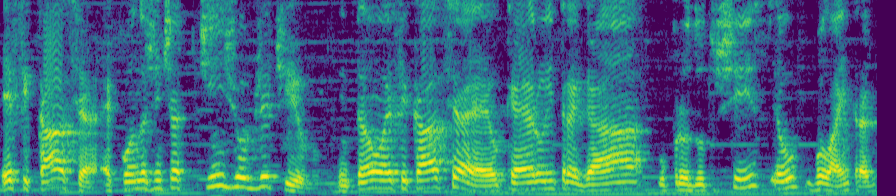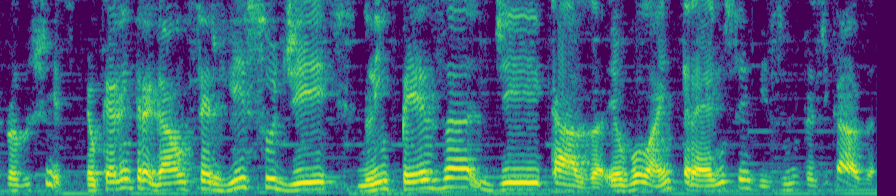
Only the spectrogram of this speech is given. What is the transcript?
Eficácia é quando a gente atinge o objetivo. Então a eficácia é: eu quero entregar o produto X, eu vou lá e entrego o produto X. Eu quero entregar um serviço de limpeza de casa, eu vou lá e entrego o serviço de limpeza de casa.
